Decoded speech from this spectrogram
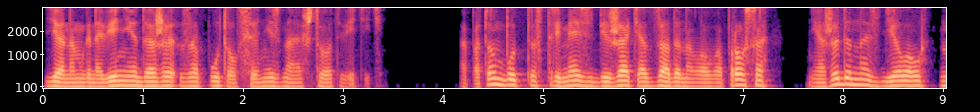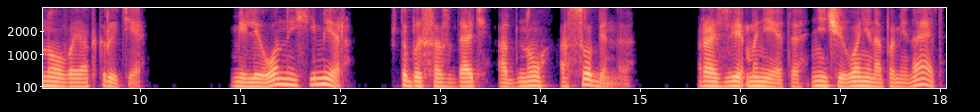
Я на мгновение даже запутался, не зная, что ответить. А потом, будто стремясь сбежать от заданного вопроса, неожиданно сделал новое открытие. Миллионы химер, чтобы создать одну особенную. Разве мне это ничего не напоминает?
